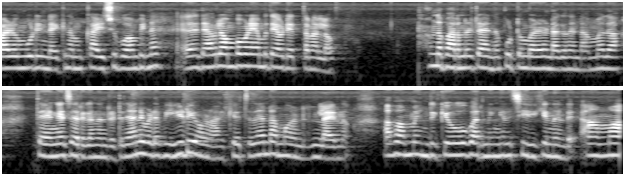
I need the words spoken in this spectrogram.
പഴവും കൂടി ഉണ്ടാക്കി നമുക്ക് കഴിച്ചു പോകാം പിന്നെ രാവിലെ ഒമ്പത് മണിയാകുമ്പോഴത്തേ അവിടെ എത്തണമല്ലോ എന്ന് പറഞ്ഞിട്ടായിരുന്നു പുട്ടും പഴം ഉണ്ടാക്കുന്നുണ്ട്. അമ്മ ഇതാ തേങ്ങ ചിരകുന്നുണ്ട് ഞാനിവിടെ വീഡിയോ ഓൺ ആക്കി വെച്ചത് എന്റെ അമ്മ കണ്ടിട്ടുണ്ടായിരുന്നു. അപ്പോൾ അമ്മ എന്തൊക്കെയോ പറഞ്ഞിങ്ങനെ ചിരിക്കുന്നുണ്ട്. അമ്മ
